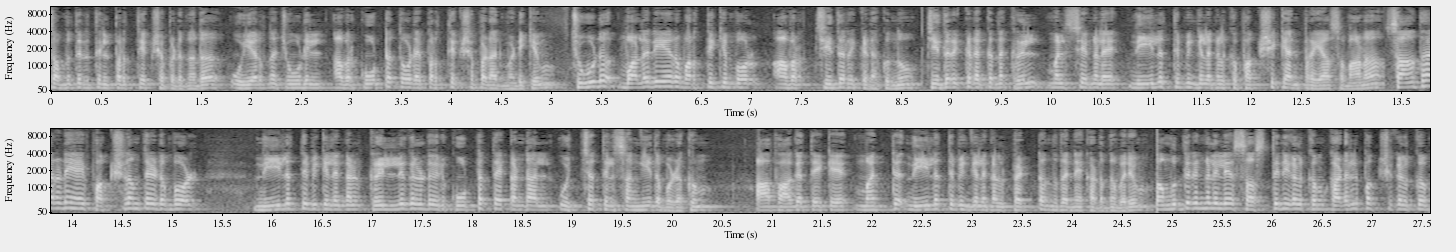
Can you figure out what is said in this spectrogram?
സമുദ്രത്തിൽ പ്രത്യക്ഷപ്പെടുന്നത്. ഉയർന്ന ചൂടിൽ അവർ കൂട്ടത്തോടെ പ്രത്യക്ഷപ്പെടാൻ മടിക്കും. ചൂട് വളരെയേറെ വർദ്ധിക്കുമ്പോൾ അവർ ചിതറിക്കിടക്കുന്നു. ചിതറിക്കിടക്കുന്ന ക്രിൽ മത്സ്യങ്ങളെ നീലത്തിമിംഗലങ്ങൾക്ക് ഭക്ഷിക്കാൻ പ്രയാസമാണ് സാധാരണയായി ഭക്ഷണം തേടുമ്പോൾ നീലത്തിമിംഗലങ്ങൾ ക്രില്ലുകളുടെ ഒരു കൂട്ടത്തെ കണ്ടാൽ ഉച്ചത്തിൽ സംഗീതം മുഴക്കും. ആ ഭാഗത്തേക്ക് മറ്റ് നീലത്തിമിംഗലങ്ങൾ പെട്ടെന്ന് തന്നെ കടന്നു വരും സമുദ്രങ്ങളിലെ സസ്തിനികൾക്കും കടൽ പക്ഷികൾക്കും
